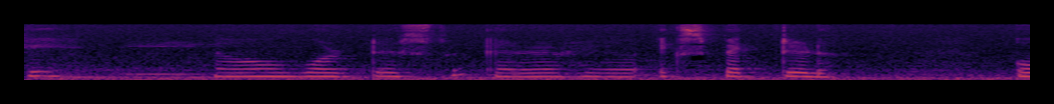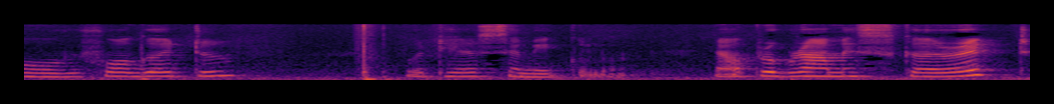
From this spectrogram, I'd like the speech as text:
okay now what is the error here expected. Oh we forgot to put here semicolon. Now program is correct.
